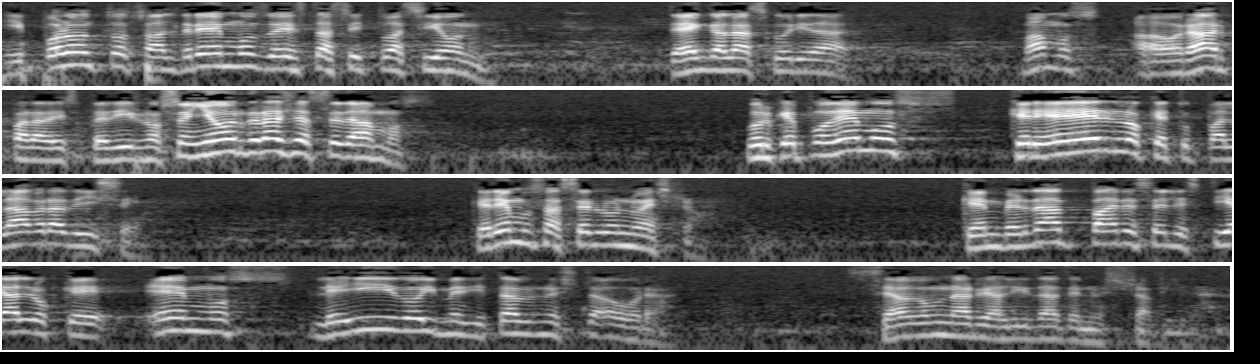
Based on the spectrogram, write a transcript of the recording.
y pronto saldremos de esta situación. Tenga la oscuridad. Vamos a orar para despedirnos. Señor, gracias te damos, porque podemos creer lo que tu palabra dice. Queremos hacerlo nuestro. Que en verdad, Padre Celestial, lo que hemos leído y meditado en esta hora se haga una realidad de nuestra vida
